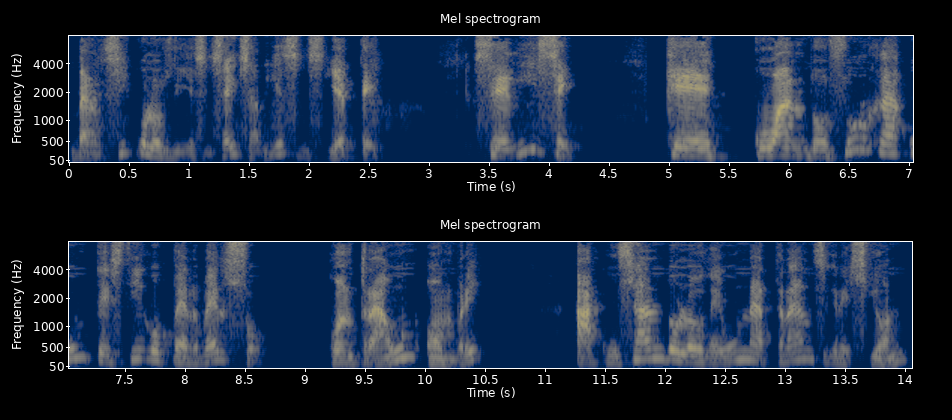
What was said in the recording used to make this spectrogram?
versículos 16 a 17, se dice que cuando surja un testigo perverso contra un hombre, acusándolo de una transgresión,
